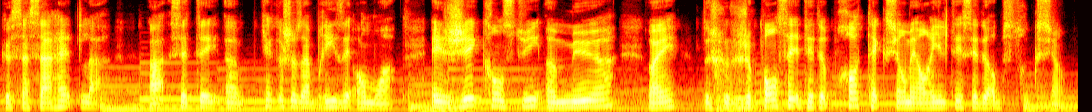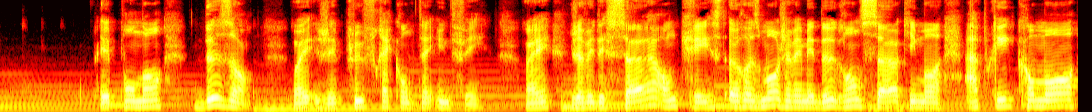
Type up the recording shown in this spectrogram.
que ça s'arrête là, ah, c'était euh, quelque chose à briser en moi. Et j'ai construit un mur, oui, que je pensais était de protection, mais en réalité c'est d'obstruction. Et pendant deux ans, oui, j'ai plus fréquenté une fille. Oui, j'avais des sœurs en Christ. Heureusement, j'avais mes deux grandes sœurs qui m'ont appris comment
